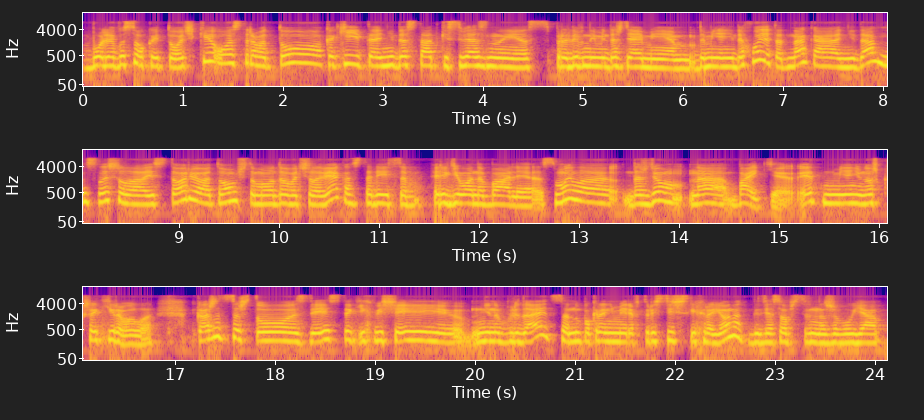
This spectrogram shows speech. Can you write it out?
более высокой точке острова, то какие-то недостатки, связанные с проливными дождями, до меня не доходят. Однако недавно слышала историю о том, что молодого человека в столице региона Бали смыло дождем на байке. Это меня немножко шокировало. Кажется, что здесь таких вещей не наблюдается, ну, по крайней мере, в туристических районах, где, собственно, живу я.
